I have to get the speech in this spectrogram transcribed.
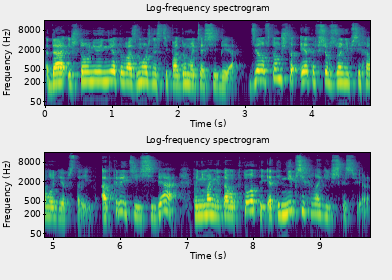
да, и что у нее нет возможности подумать о себе. Дело в том, что это все в зоне психологии обстоит. Открытие себя, понимание того, кто ты, это не психологическая сфера.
